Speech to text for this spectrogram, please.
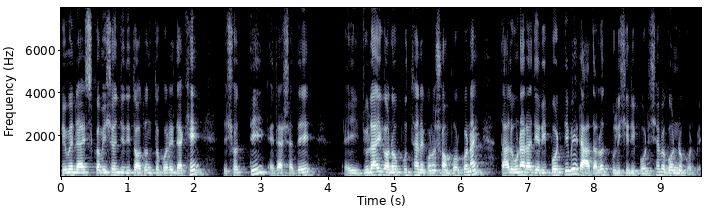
হিউম্যান রাইটস কমিশন যদি তদন্ত করে দেখে যে সত্যি এটার সাথে এই জুলাই গণ অভ্যুত্থানে কোনো সম্পর্ক নাই তাহলে ওনারা যে রিপোর্ট দিবে এটা আদালত পুলিশের রিপোর্ট হিসাবে গণ্য করবে।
